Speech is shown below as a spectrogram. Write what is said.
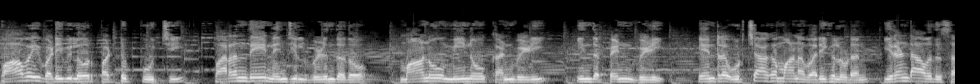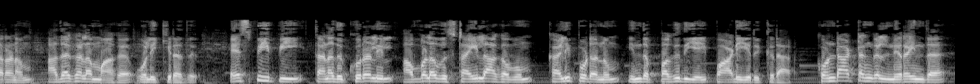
பாவை வடிவிலோர் பட்டுப்பூச்சி பறந்தே நெஞ்சில் விழுந்ததோ மானோ மீனோ கண்விழி இந்த பெண் விழி. என்ற உற்சாகமான வரிகளுடன் இரண்டாவது சரணம் அதகலமாக ஒலிக்கிறது. எஸ்பிபி தனது குரலில் அவ்வளவு ஸ்டைலாகவும் களிப்புடனும் இந்த பகுதியை பாடியிருக்கிறார். கொண்டாட்டங்கள் நிறைந்த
